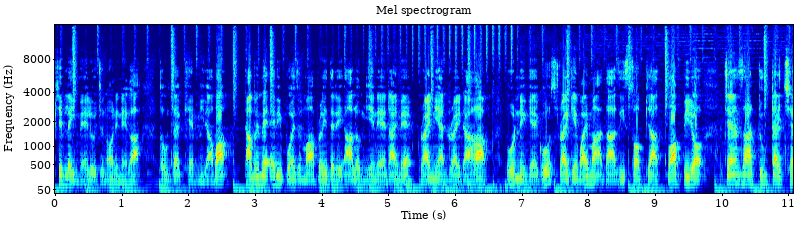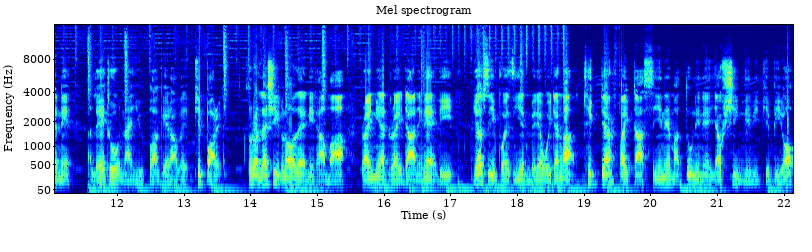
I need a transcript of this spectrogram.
ဖြစ်လိမ့်မယ်လို့ကျွန်တော်အနေနဲ့ကသုံးသပ်ခဲ့မိတာပါဒါပေမဲ့အဲ့ဒီပွဲစဉ်မှာပရိသတ်တွေအားလုံးမြင်တဲ့အတိုင်းပဲ Rainier Rider ဟာဘိုနစ်ကယ်ကို striking ဘိုင်းမှာအသာစီးဆော့ပြသွားပြီးတော့အကျန်းစားဒူးတိုက်ချက်နဲ့အလဲထိုးအနိုင်ယူသွားခဲ့တာပဲဖြစ်ပါတယ် ဆိုဆိုတော့လက်ရှိလောလောဆယ်အနေထားမှာ Rainier Rider အနေနဲ့ဒီ UFC ဖွဲ့စည်းရဲ့ middleweight တန်းက take 10 fighter စီးရင်ထဲမှာသူ့အနေနဲ့ရောက်ရှိနေပြီဖြစ်ပြီးတော့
